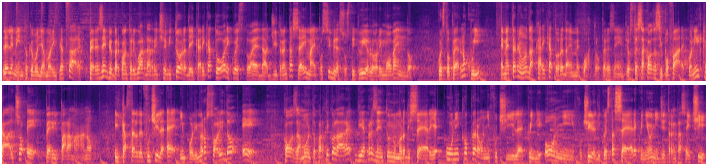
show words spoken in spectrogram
l'elemento che vogliamo rimpiazzare. Per esempio per quanto riguarda il ricevitore dei caricatori, questo è da G36 ma è possibile sostituirlo rimuovendo questo perno qui e metterne uno da caricatore da M4 per esempio. Stessa cosa si può fare con il calcio e per il paramano. Il castello del fucile è in polimero solido e cosa molto particolare vi è presente un numero di serie unico per ogni fucile quindi ogni fucile di questa serie quindi ogni G36C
